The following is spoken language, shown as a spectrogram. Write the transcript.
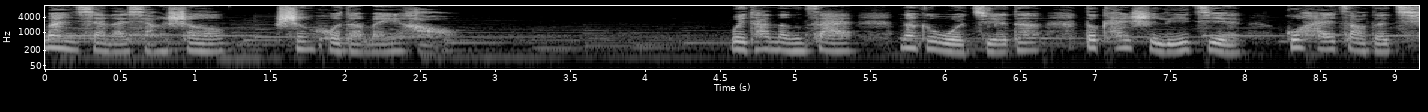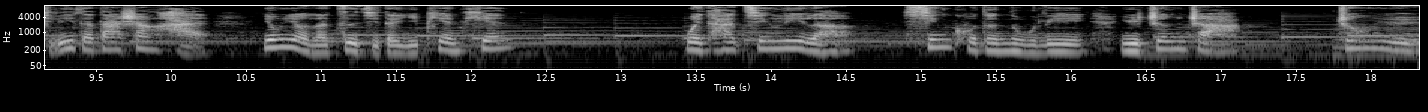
慢下来，享受生活的美好。为他能在那个我觉得都开始理解郭海藻的绮丽的大上海，拥有了自己的一片天。为他经历了辛苦的努力与挣扎，终于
